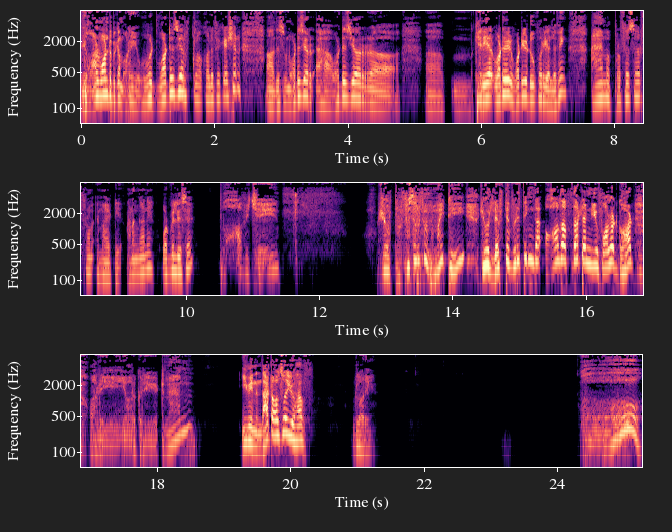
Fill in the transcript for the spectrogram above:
We all want to become, what is your qualification? Uh, this, what is your, uh, what is your, uh, uh, mm, career? What do, you, what do you do for your living? I am a professor from MIT. Anangane, what will you say? Vijay, you're a professor from MIT. You left everything that, all of that and you followed God. Are you're a great, man. Even in that also you have glory. Oh,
